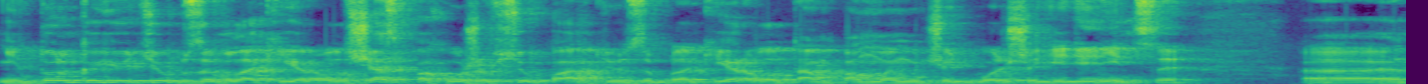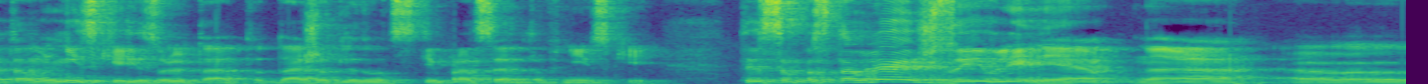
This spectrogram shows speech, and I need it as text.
не только YouTube заблокировал, сейчас, похоже, всю партию заблокировал, там, по-моему, чуть больше единицы. Э, это низкий результат, даже для 20% низкий. Ты сопоставляешь заявление э, э,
